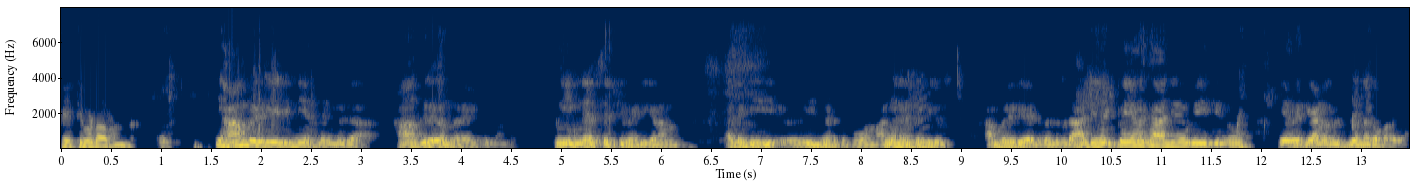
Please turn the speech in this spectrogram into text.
കയറ്റി വിടാറുണ്ട് ഈ ഹാം റേഡിയോയിൽ ഇനി എന്തെങ്കിലും ആഗ്രഹം നിലനിൽക്കുന്നുണ്ട് ഇനി ഇന്ന സെറ്റ് മേടിക്കണം. അല്ലെങ്കിൽ ഇന്നടുത്ത് പോകണം. അങ്ങനെ എന്തെങ്കിലും അമ്പേഡിയായിട്ട് ബന്ധപ്പെട്ട് ആന്റിന ഇപ്പൊ ഏതൊക്കെ ആന്റിന ഉപയോഗിക്കുന്നു? ഏതൊക്കെയാണ് റിഗ് എന്നൊക്കെ പറയാം.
